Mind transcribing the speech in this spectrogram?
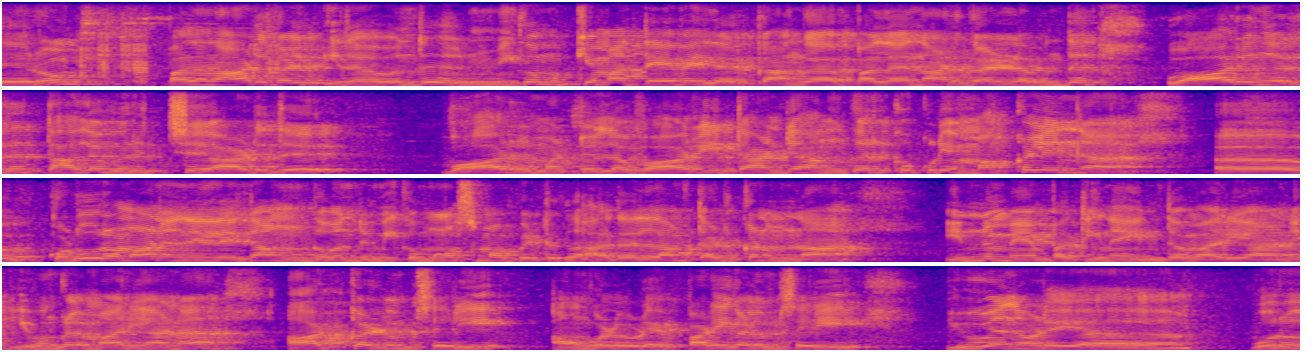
சேரும். பல நாடுகள் இதை வந்து மிக முக்கியமாக தேவையில் இருக்காங்க. பல நாடுகளில் வந்து வாருங்கிறது தலை விரித்து ஆடுது. வார் மட்டும் இல்லை வாரை தாண்டி அங்கே இருக்கக்கூடிய மக்களின் கொடூரமான நிலை தான் அங்கே வந்து மிக மோசமாக போயிட்டுருக்கு. அதெல்லாம் தடுக்கணும்னா இன்னுமே பார்த்திங்கன்னா இந்த மாதிரியான இவங்களை மாதிரியான ஆட்களும் சரி அவங்களுடைய படைகளும் சரி யுஎனுடைய ஒரு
